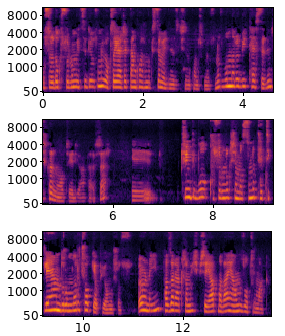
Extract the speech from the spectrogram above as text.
bu sırada kusurlu mu hissediyorsunuz yoksa gerçekten konuşmak istemediğiniz için mi konuşmuyorsunuz? Bunları bir test edin çıkarın ortaya diyor arkadaşlar. E, çünkü bu kusurluluk şemasını tetikleyen durumları çok yapıyormuşuz. Örneğin pazar akşamı hiçbir şey yapmadan yalnız oturmak.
